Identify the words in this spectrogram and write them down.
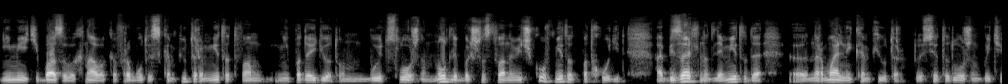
не имеете базовых навыков работы с компьютером, метод вам не подойдет, он будет сложным. Но для большинства новичков метод подходит. Обязательно для метода нормальный компьютер. То есть это должен быть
